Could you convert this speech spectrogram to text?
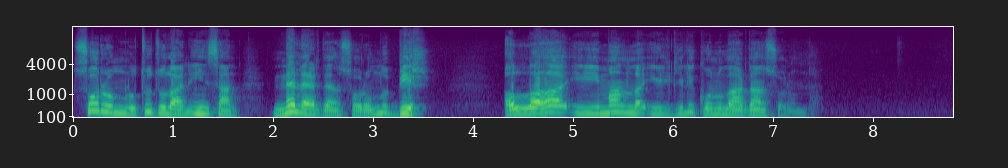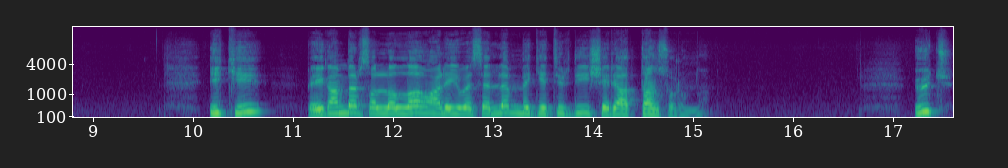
Sorumlu tutulan insan nelerden sorumlu? Bir, Allah'a imanla ilgili konulardan sorumlu. İki, Peygamber sallallahu aleyhi ve sellem ve getirdiği şeriattan sorumlu. Üç,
